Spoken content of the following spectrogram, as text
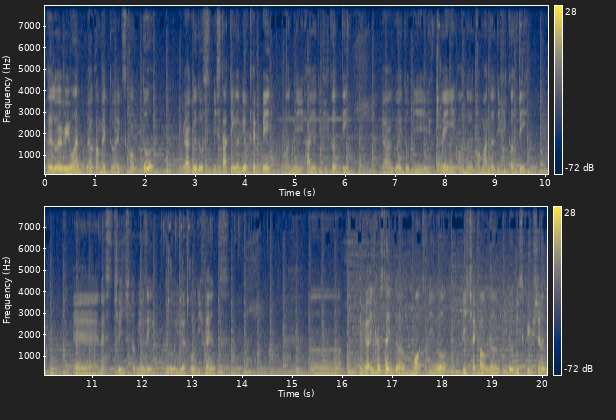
Hello everyone, welcome back to XCOM 2. We are going to be starting a new campaign on the higher difficulty. We are going to be playing it on the commander difficulty. And let's change the music to UFO defense. Uh, if you are interested in the mods below, please check out the video description.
